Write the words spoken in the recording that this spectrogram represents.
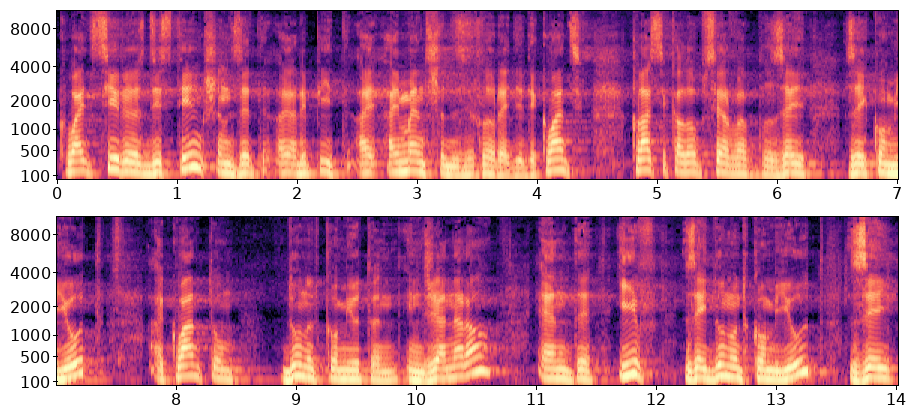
quite serious distinction that I repeat, I, I mentioned this already. The classical observables they they commute, a quantum do not commute in, in general, and uh, if they do not commute, they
